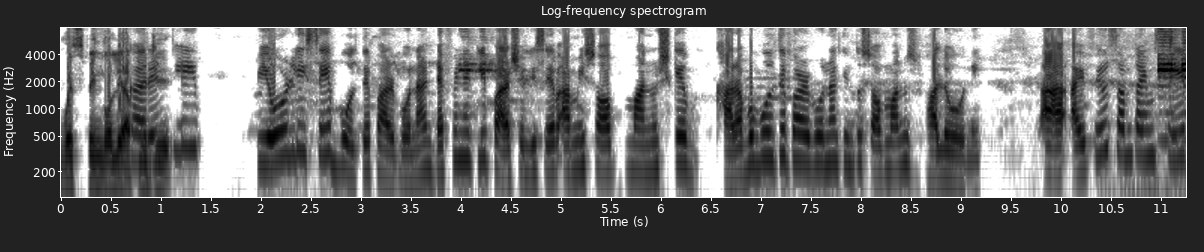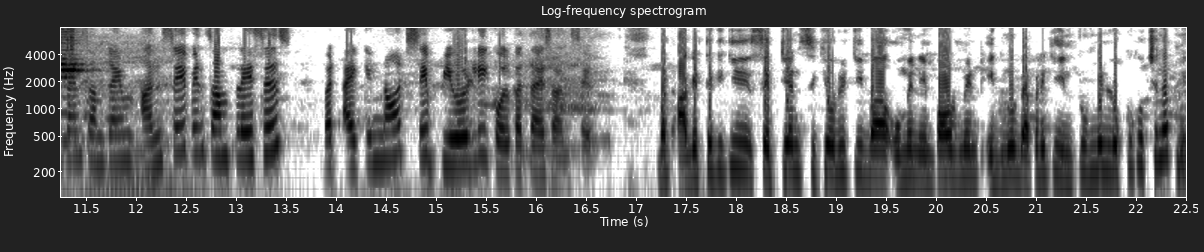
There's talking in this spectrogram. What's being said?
ওয়েস্ট বেঙ্গলে আপনি কারেন্টলি পিওরলি সেফ বলতে পারব না ডেফিনেটলি পার্শালি সেফ আমি সব মানুষকে খারাপও বলতে পারব না, কিন্তু সব মানুষ ভালোও নেই। I feel sometime safe and sometime unsafe in some places but I can not say purely Kolkata is unsafe but আগের থেকে কি সেফটি এন্ড সিকিউরিটি বা ওমেন এম্পাওয়ারমেন্ট এগুলোর ব্যাপারে কি ইমপ্রুভমেন্ট লক্ষ্য করছেন আপনি?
